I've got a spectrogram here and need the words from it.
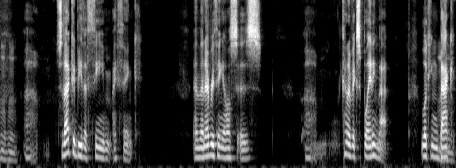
Um, so that could be the theme, I think, and then everything else is um, kind of explaining that, looking back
